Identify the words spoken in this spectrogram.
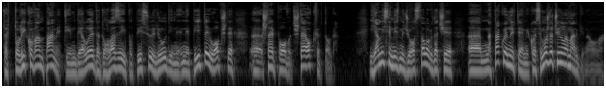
To je toliko vam pameti im deluje da dolaze i potpisuju ljudi, ne, ne pitaju uopšte e, šta je povod, šta je okvir toga. Ja mislim između ostalog da će na tako jednoj temi koja se možda činila marginalna,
